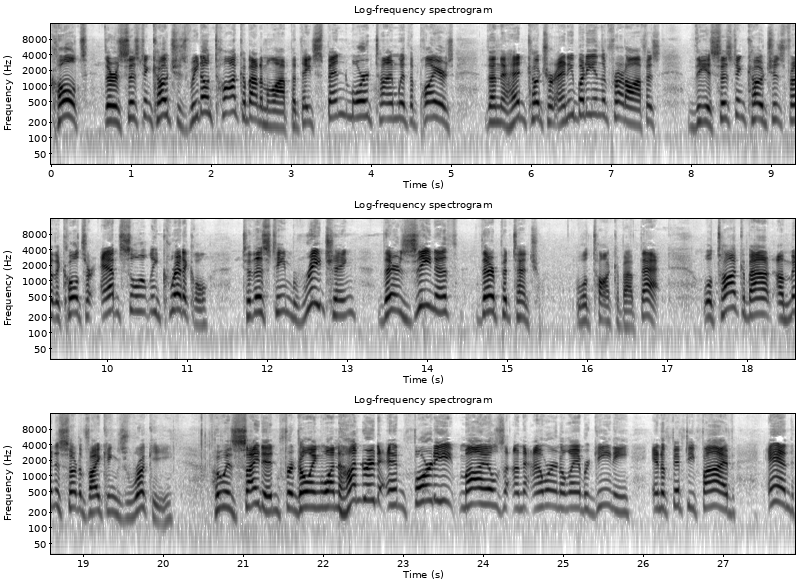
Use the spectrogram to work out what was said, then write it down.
Colts, their assistant coaches. We don't talk about them a lot, but they spend more time with the players than the head coach or anybody in the front office. The assistant coaches for the Colts are absolutely critical to this team reaching their zenith, their potential. We'll talk about that. We'll talk about a Minnesota Vikings rookie who is cited for going 140 miles an hour in a Lamborghini in a 55, and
